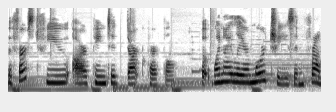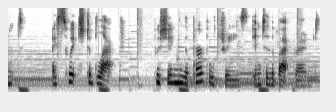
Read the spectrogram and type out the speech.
The first few are painted dark purple, but when I layer more trees in front, I switch to black, pushing the purple trees into the background.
